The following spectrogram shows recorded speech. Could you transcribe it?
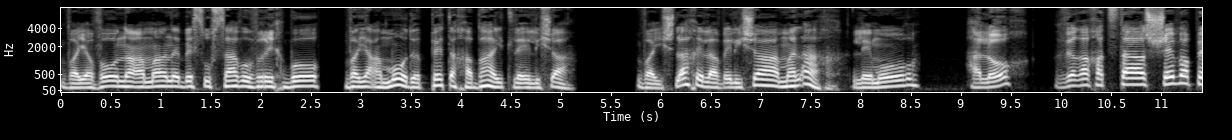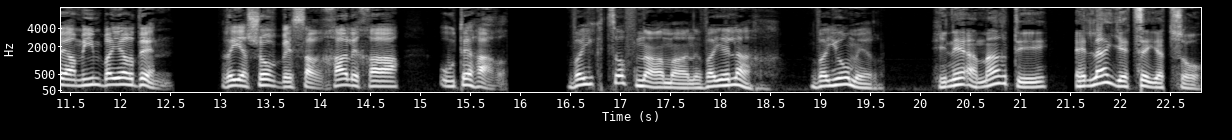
ויבוא נעמן בסוסיו וברכבו, ויעמוד פתח הבית לאלישע. וישלח אליו אלישע מלאך לאמור, הלוך ורחצת שבע פעמים בירדן, וישוב בשרך לך וטהר. ויקצוף נעמן וילך, ויאמר, הנה אמרתי, אלי יצא יצו,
